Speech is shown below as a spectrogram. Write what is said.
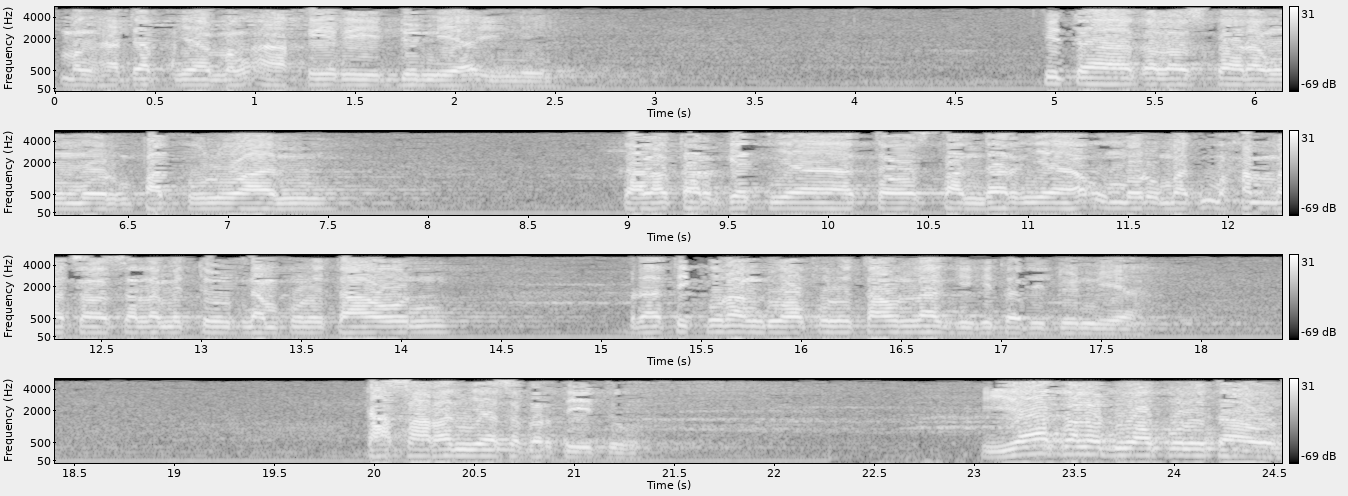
menghadapnya mengakhiri dunia ini kita kalau sekarang umur 40-an kalau targetnya atau standarnya umur umat Muhammad SAW itu 60 tahun berarti kurang 20 tahun lagi kita di dunia Kasarannya seperti itu. Iya kalau 20 tahun.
